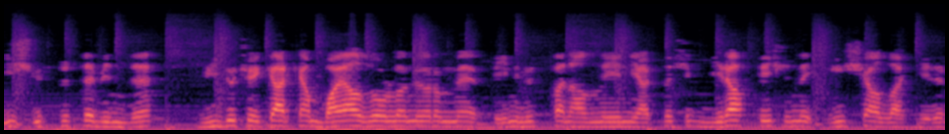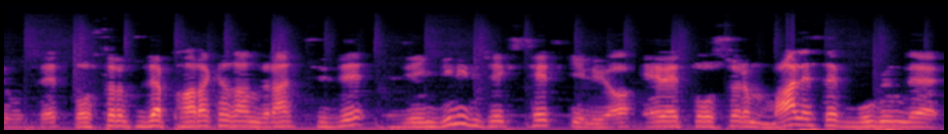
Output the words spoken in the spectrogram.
iş üst üste bindi. Video çekerken bayağı zorlanıyorum ve beni lütfen anlayın. Yaklaşık bir hafta içinde inşallah gelir bu set. Dostlarım size para kazandıran, sizi zengin edecek set geliyor. Evet dostlarım maalesef bugün de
